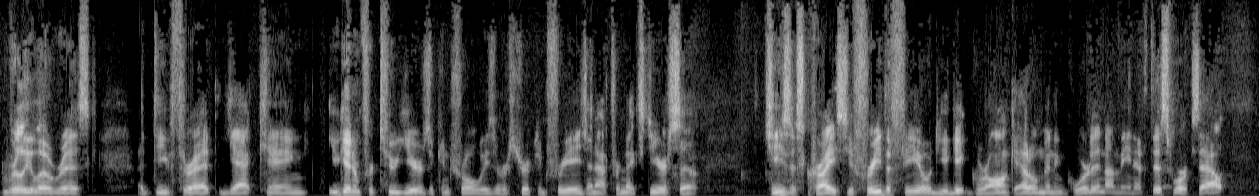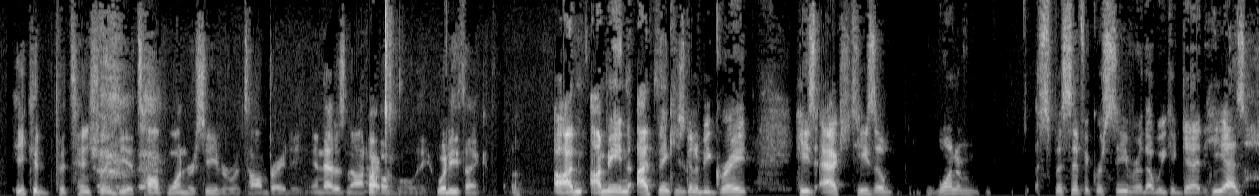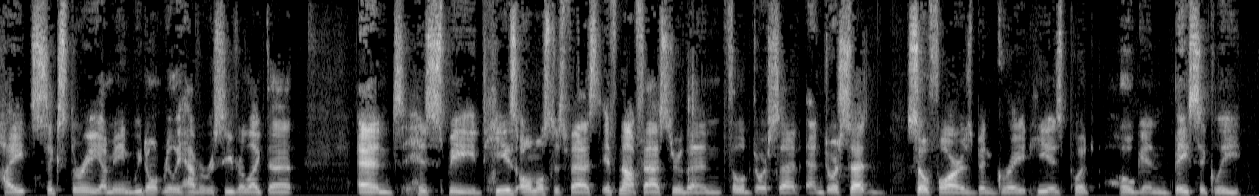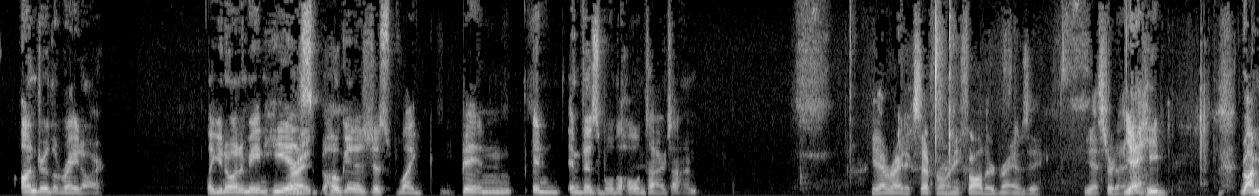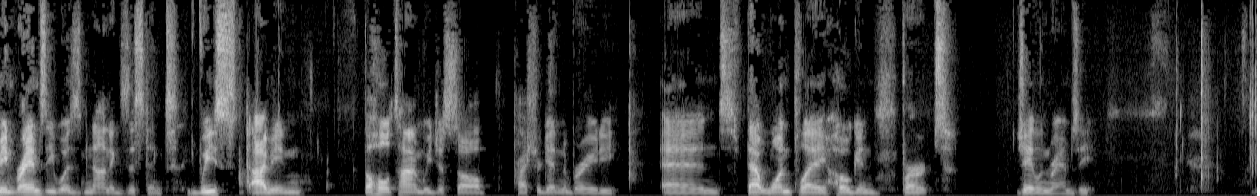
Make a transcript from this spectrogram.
Really low risk, a deep threat, Yak King. You get him for two years of control. He's a restricted free agent after next year, so Jesus Christ, you free the field, you get Gronk, Edelman, and Gordon. I mean, if this works out, he could potentially be a top one receiver with Tom Brady, and that is not hyperbole. What do you think? I, I mean, I think he's going to be great. He's actually he's a one of a specific receiver that we could get. He has height, six three. I mean, we don't really have a receiver like that, and his speed. He's almost as fast, if not faster, than Phillip Dorsett. And Dorsett so far has been great. He has put Hogan basically under the radar. Like you know what I mean? He has Right. Hogan has just like been in, invisible the whole entire time. Yeah, right. Except for when he fathered Ramsey yesterday. Yeah, he. I mean, Ramsey was non-existent. We, I mean, the whole time we just saw pressure getting to Brady, and that one play Hogan burnt Jalen Ramsey.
